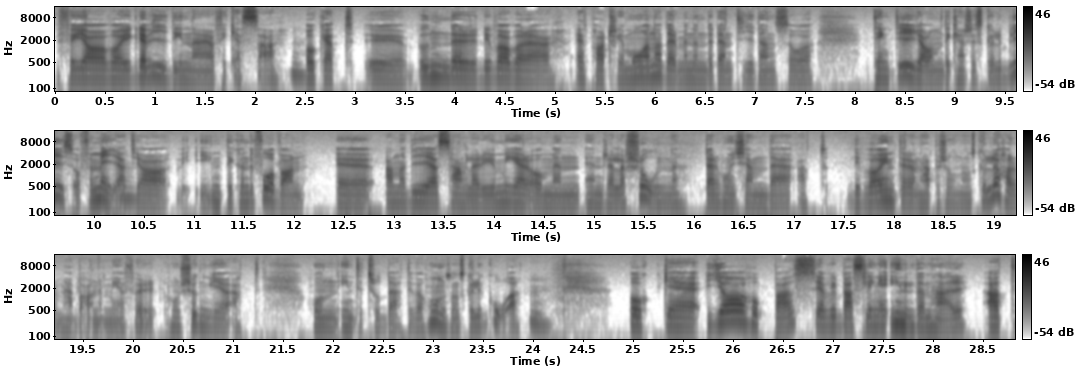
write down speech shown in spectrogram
för jag var ju gravid innan jag fick Essa. Mm. Och att eh, under, det var bara ett par, tre månader, men under den tiden så tänkte ju jag om det kanske skulle bli så för mig, Mm. att jag inte kunde få barn. Eh, Anna Diaz handlar ju mer om en, en relation där hon kände att det var inte den här personen hon skulle ha de här barnen med. För hon sjunger ju att hon inte trodde att det var hon som skulle gå. Mm. Och eh, jag hoppas, jag vill bara slänga in den här, att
